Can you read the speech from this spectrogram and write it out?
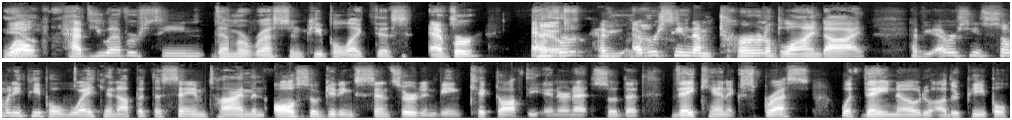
Yeah. Well, have you ever seen them arresting people like this ever? No. Ever? Have you ever seen them turn a blind eye? Have you ever seen so many people waking up at the same time and also getting censored and being kicked off the internet so that they can't express what they know to other people?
